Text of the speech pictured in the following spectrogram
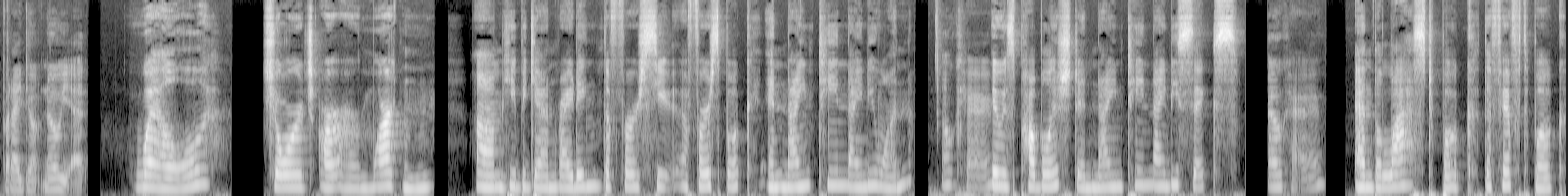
but I don't know yet. Well, George R. R. Martin, um, he began writing the first se- uh, first book in 1991. Okay. It was published in 1996, okay. and the last book, the fifth book,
